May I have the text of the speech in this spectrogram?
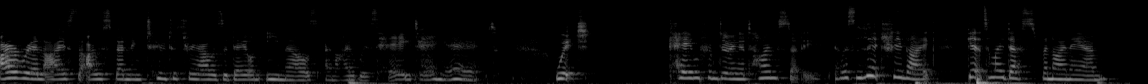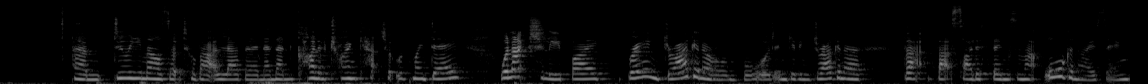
I realized that I was spending two to three hours a day on emails and I was hating it, which came from doing a time study. It was literally like get to my desk for 9 a.m., um, do emails up to about 11, and then kind of try and catch up with my day. When actually, by bringing Dragana on board and giving Dragana that that side of things and that organizing.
